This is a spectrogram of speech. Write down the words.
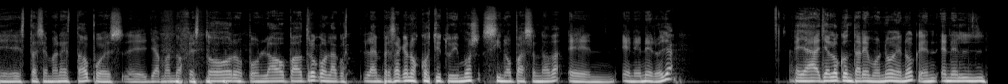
Eh, esta semana he estado pues eh, llamando a gestor para un lado o para otro con la, la empresa que nos constituimos si no pasa nada en, en enero ya. Ya, ya lo contaremos, ¿no, Enoch? En, en el,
